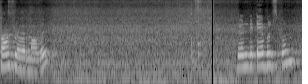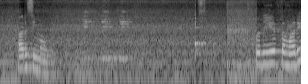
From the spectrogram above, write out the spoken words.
கார்ன்ஃப்ளவர் மாவு. ரெண்டு டேபிள் ஸ்பூன் அரிசி மாவு. இப்போ ஏற்ற மாதிரி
